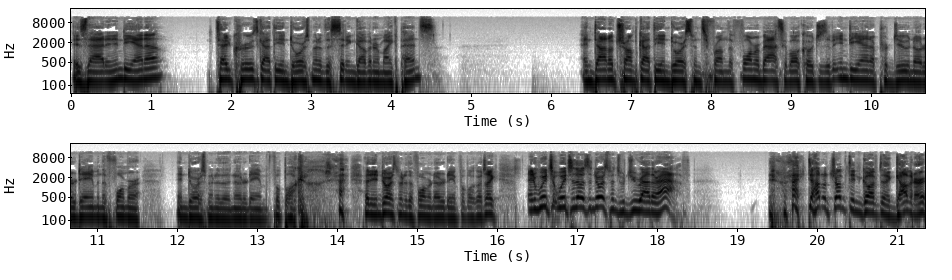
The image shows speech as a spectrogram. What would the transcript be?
is that in Indiana, Ted Cruz got the endorsement of the sitting governor, Mike Pence. And Donald Trump got the endorsements from the former basketball coaches of Indiana, Purdue, Notre Dame, and the former endorsement of the Notre Dame football coach, or the endorsement of the former Notre Dame football coach. Like, and which which of those endorsements would you rather have? right? Donald Trump didn't go after the governor;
